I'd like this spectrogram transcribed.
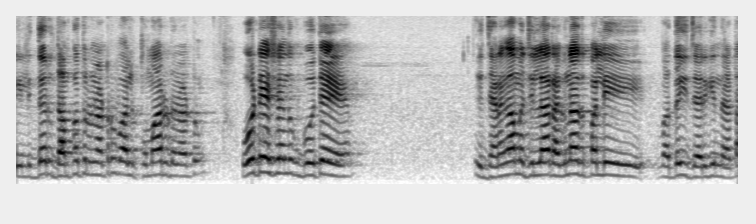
వీళ్ళిద్దరు దంపతులు ఉన్నట్టు వాళ్ళ కుమారుడు ఉన్నట్టు. ఓటేసేందుకు పోతే ఈ జనగామ జిల్లా రఘునాథపల్లి వద్ద ఇది జరిగిందట.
